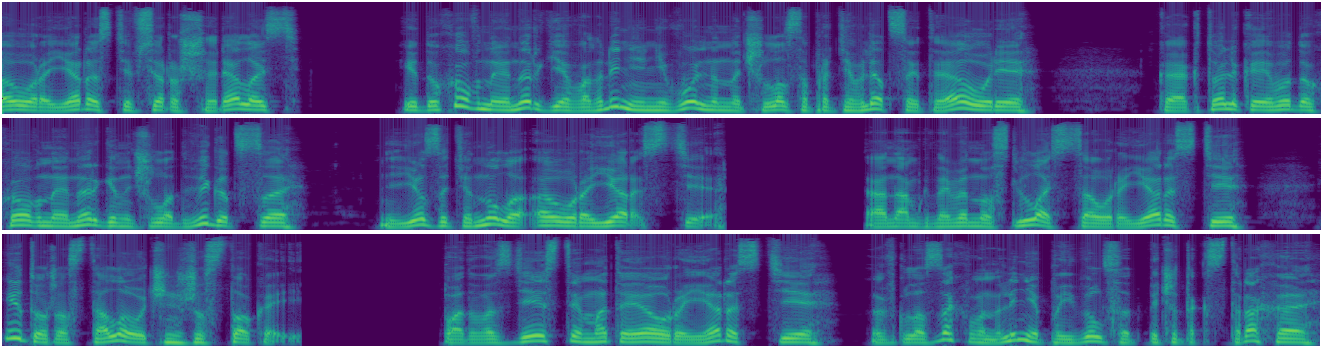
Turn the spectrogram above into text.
аура ярости все расширялась, и духовная энергия Ван Линя невольно начала сопротивляться этой ауре. Как только его духовная энергия начала двигаться, её затянула аура ярости. Она мгновенно слилась с аурой ярости и тоже стала очень жестокой. Под воздействием этой ауры ярости в глазах Ван Линя появился отпечаток страха,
